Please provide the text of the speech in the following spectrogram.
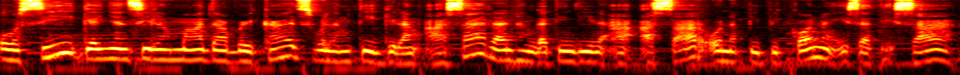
O si, ganyan silang mga dabber cards, walang tigil ang asaran hanggat hindi naaasar o napipikon ng isa't isa.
